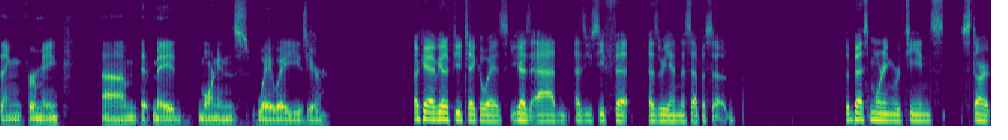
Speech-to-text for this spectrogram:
thing for me. Um, it made mornings way, way easier. Okay, I've got a few takeaways. You guys add as you see fit as we end this episode. The best morning routines start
